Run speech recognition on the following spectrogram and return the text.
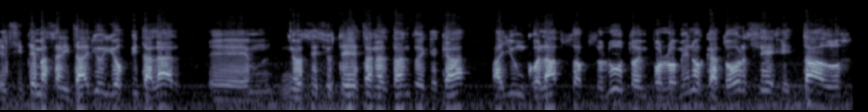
el sistema sanitario y hospitalar. Eh, no sé si ustedes están al tanto de que acá hay un colapso absoluto en por lo menos 14 estados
